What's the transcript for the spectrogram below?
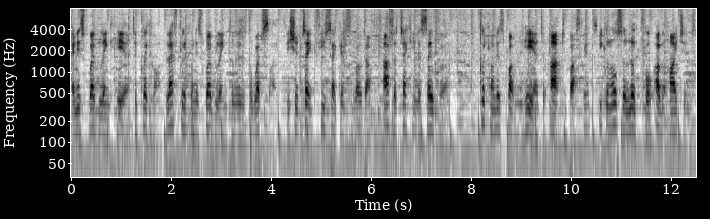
and its web link here to click on. Left click on its web link to visit the website. It should take a few seconds to load up. After checking the sofa, click on this button here to add to basket. You can also look for other items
